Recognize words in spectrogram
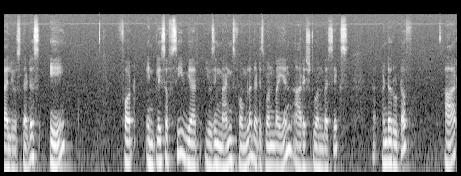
values that is A for in place of C we are using Manning's formula that is 1 by n r h to 1 by 6 uh, under root of r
